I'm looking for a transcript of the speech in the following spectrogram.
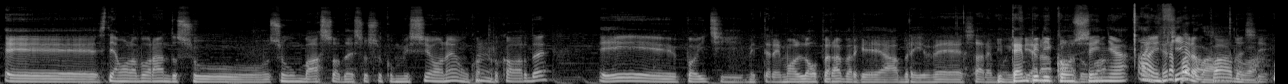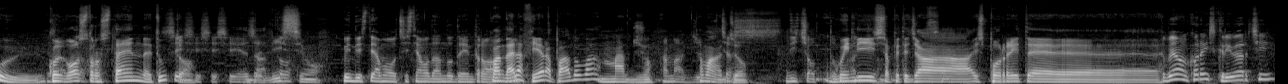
E stiamo lavorando su, su un basso adesso su commissione, un quattro corde. E poi ci metteremo all'opera perché a breve saremo I in tempi fiera di consegna Ah, in fiera a Padova. Padova. Eh sì. Uh, col Esatto. vostro stand e tutto. Sì, sì, sì, sì, esatto. Bellissimo. Quindi stiamo, ci stiamo dando dentro. Quando a, è la fiera a Padova? Maggio. A maggio. A maggio. 18 Quindi maggio. sapete già esporrete Dobbiamo ancora iscriverci.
